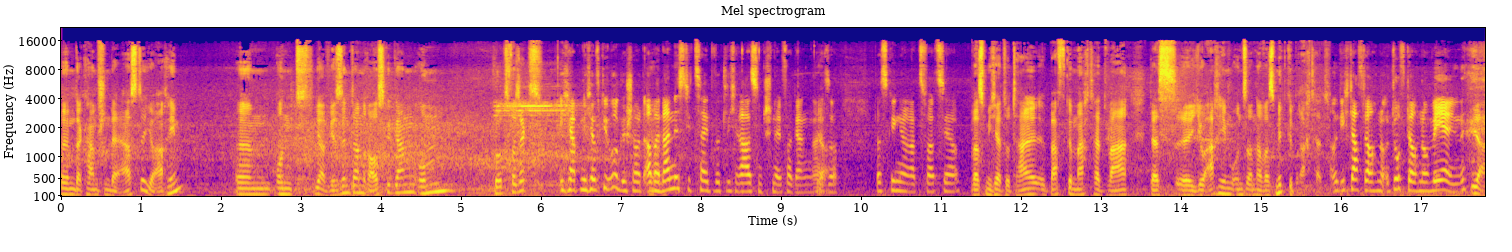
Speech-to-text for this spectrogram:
Ähm, da kam schon der erste, Joachim. Ähm, und ja, wir sind dann rausgegangen um kurz vor sechs. Ich habe nicht auf die Uhr geschaut, aber Ja. dann ist die Zeit wirklich rasend schnell vergangen. Also das ging ja ratzfatz, ja. Was mich ja total baff gemacht hat, war, dass äh, Joachim uns auch noch was mitgebracht hat. Und ich auch noch, durfte auch noch wählen. Ja,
